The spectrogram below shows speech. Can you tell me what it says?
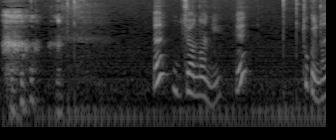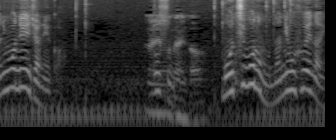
え？じゃあ何？え？特に何もねえじゃねえか。どうすんの？何もないな。持ち物も何も増えない。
